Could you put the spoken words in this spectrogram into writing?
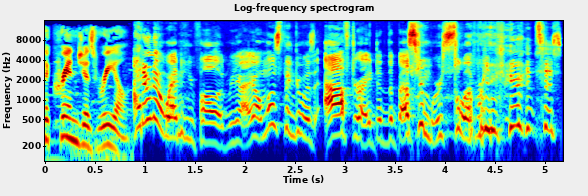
The cringe is real. I don't know when he followed me. I almost think it was after I did the best and worst celebrity appearances.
